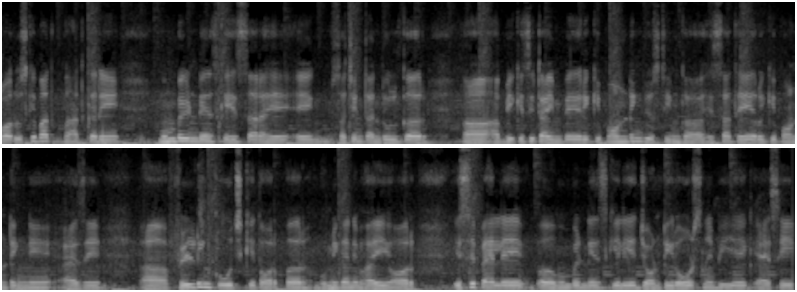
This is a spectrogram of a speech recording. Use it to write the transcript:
और उसके बाद बात करें, मुंबई इंडियंस के हिस्सा रहे एक सचिन तेंदुलकर। अभी किसी टाइम पे रिकी पॉन्टिंग भी उस टीम का हिस्सा थे रिकी पॉन्टिंग ने एज ए फील्डिंग कोच के तौर पर भूमिका निभाई और इससे पहले मुंबई इंडियंस के लिए जॉन्टी रोड्स ने भी एक ऐसी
